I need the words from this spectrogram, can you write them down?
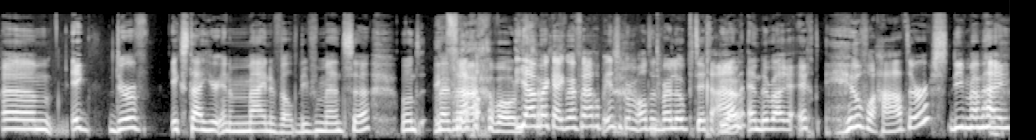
Ehm, ik durf... Ik sta hier in een mijnenveld, lieve mensen. Want wij vragen gewoon- Ja, maar kijk, wij vragen op Instagram altijd waar loop je tegenaan? Ja. En er waren echt heel veel haters die met mij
